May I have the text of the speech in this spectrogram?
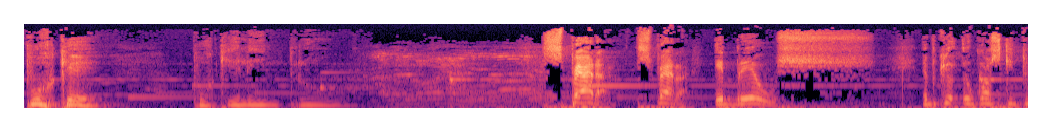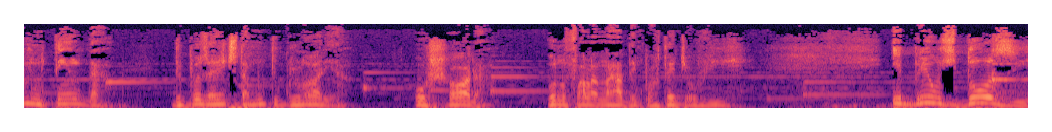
Por quê? Porque ele entrou. Espera, espera. Hebreus. É porque eu gosto que tu entenda. Depois a gente dá muito glória. Ou chora. Ou não fala nada. É importante ouvir. Hebreus 12.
